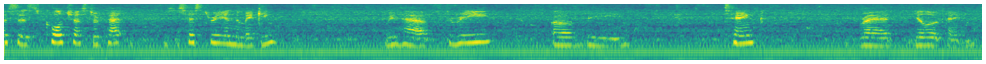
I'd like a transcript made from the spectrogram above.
This is Colchester Pet. This is history in the making. We have three of the tank bred yellow tangs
